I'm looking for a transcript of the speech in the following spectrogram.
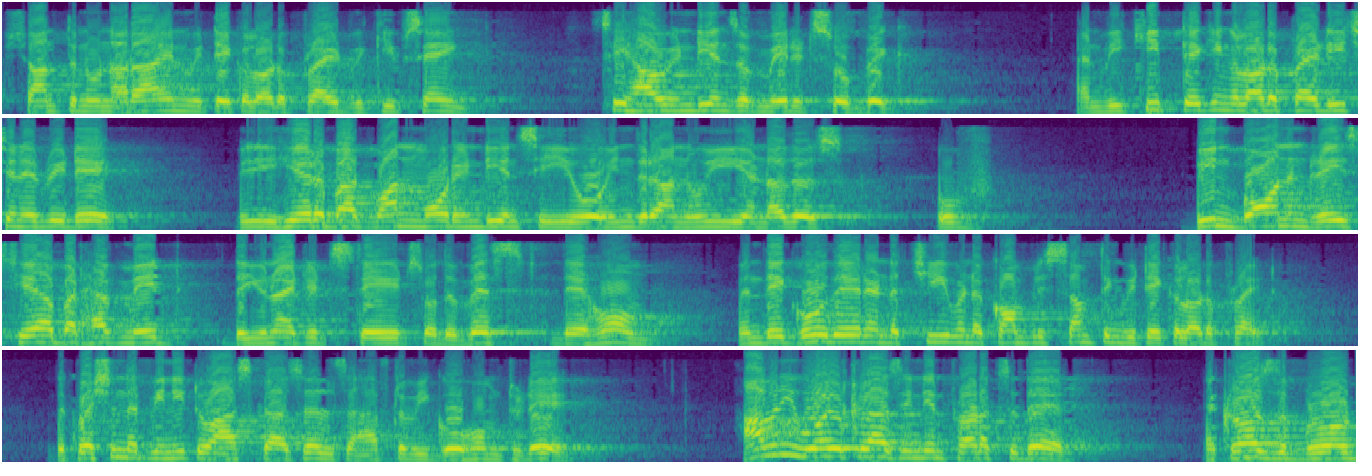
Shantanu Narayen, we take a lot of pride. We keep saying, see how Indians have made it so big. And we keep taking a lot of pride each and every day. We hear about one more Indian CEO, Indra Nooyi and others, who've been born and raised here but have made the United States or the West their home. When they go there and achieve and accomplish something, we take a lot of pride. The question that we need to ask ourselves after we go home today, how many world-class Indian products are there across the board,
